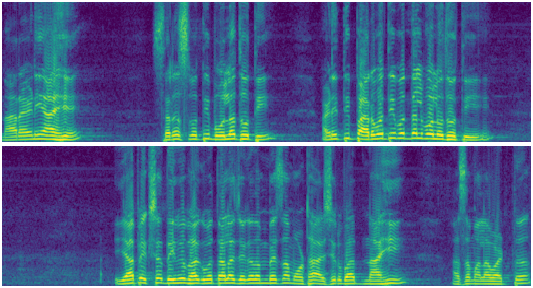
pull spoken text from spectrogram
नारायणी आहे सरस्वती बोलत होती आणि ती पार्वतीबद्दल बोलत होती. यापेक्षा देवी भागवताला जगदंबेचा मोठा आशीर्वाद नाही असं मला वाटतं.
